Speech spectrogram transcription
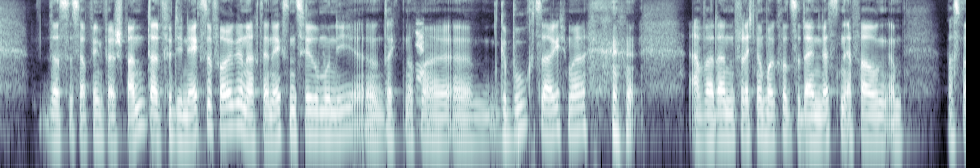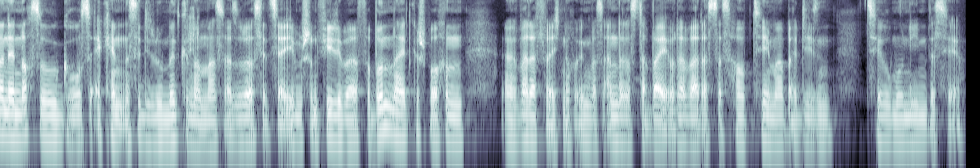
das ist auf jeden Fall spannend. Dann für die nächste Folge, nach der nächsten Zeremonie, äh, direkt nochmal ja. ähm, gebucht, sage ich mal. Aber dann vielleicht nochmal kurz zu deinen letzten Erfahrungen. Ähm, was waren denn noch so große Erkenntnisse, die du mitgenommen hast? Also du hast jetzt ja eben schon viel über Verbundenheit gesprochen. Äh, war da vielleicht noch irgendwas anderes dabei oder war das das Hauptthema bei diesen Zeremonien bisher?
